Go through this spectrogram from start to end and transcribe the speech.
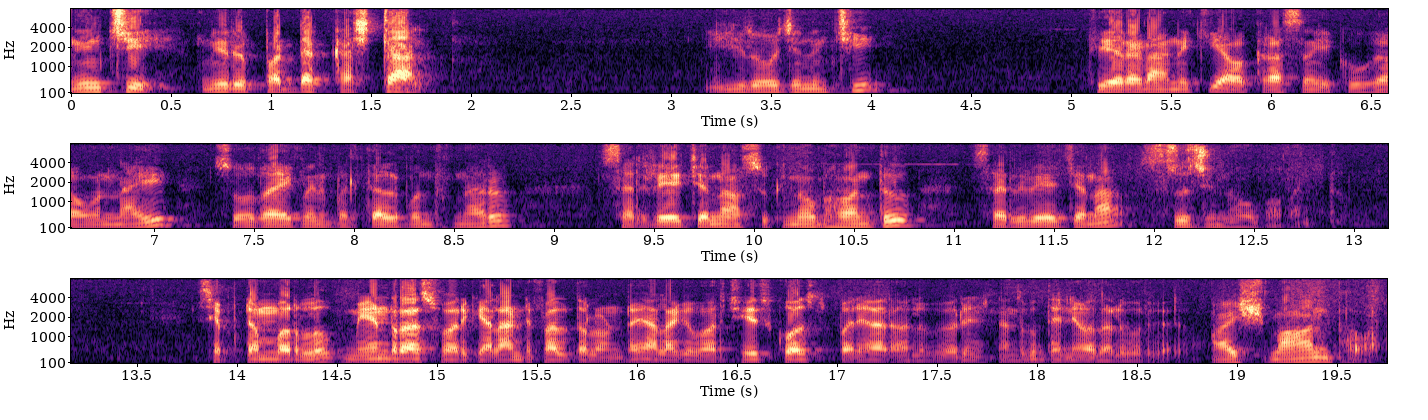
నుంచి మీరు పడ్డ కష్టాలు ఈ రోజు నుంచి తీరడానికి అవకాశం ఎక్కువగా ఉన్నాయి. సోదాయకమైన ఫలితాలు పొందుతున్నారు. సర్వేజన సుఖినోభవంతు సర్వేజన సృజనోభవంతు సెప్టెంబర్లో మేన్ రాశి వారికి ఎలాంటి ఫలితాలు ఉంటాయి? అలాగే వారు చేసుకోవాల్సిన పరిహారాలు వివరించినందుకు ధన్యవాదాలు గురుగారు. ఆయుష్మాన్ భవ.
